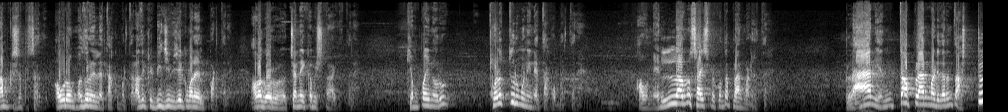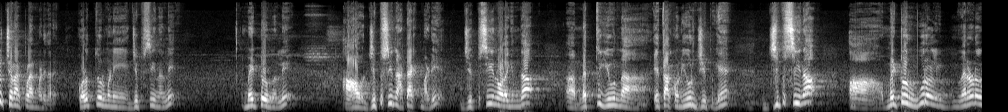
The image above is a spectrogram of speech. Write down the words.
ರಾಮಕೃಷ್ಣ ಪ್ರಸಾದ್. ಅವರು ಹೋಗಿ ಮಧುರೆಯಲ್ಲಿ ಎತ್ತಾಕೊಂಡ್ಬರ್ತಾರೆ ಅದಕ್ಕೆ ಡಿ ಜಿ ವಿಜಯಕುಮಾರ್ ಹೆಲ್ಪ್ ಮಾಡ್ತಾರೆ. ಅವಾಗ ಅವರು ಚೆನ್ನೈ ಕಮಿಷನರ್ ಆಗಿರ್ತಾರೆ. ಕೆಂಪಯ್ಯನವರು ಕೊಳತ್ತೂರು ಮಣಿನ ಎತ್ತಾಕೊಂಡ್ಬರ್ತಾರೆ ಅವನ್ನೆಲ್ಲರನ್ನೂ ಸಾಯಿಸ್ಬೇಕು ಅಂತ ಪ್ಲ್ಯಾನ್ ಮಾಡಿರ್ತಾರೆ. ಪ್ಲ್ಯಾನ್ ಎಂಥ ಪ್ಲ್ಯಾನ್ ಮಾಡಿದ್ದಾರೆ ಅಂತ ಅಷ್ಟು ಚೆನ್ನಾಗಿ ಪ್ಲ್ಯಾನ್ ಮಾಡಿದ್ದಾರೆ. ಕೊಳತೂರು ಮಣಿ ಜಿಪ್ಸಿನಲ್ಲಿ, ಮೆಟ್ಟೂರಿನಲ್ಲಿ ಆ ಜಿಪ್ಸಿನ ಅಟ್ಯಾಕ್ ಮಾಡಿ, ಜಿಪ್ಸಿನೊಳಗಿಂದ ಮೆತ್ತಗೆ ಇವ್ರನ್ನ ಎತ್ತಾಕೊಂಡು ಇವ್ರ ಜೀಪ್ಗೆ ಜಿಪ್ಸಿನ ಮೆಟ್ಟೂರು ಊರೊಳಗೆ ಮೆರವಣಿಗೆ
